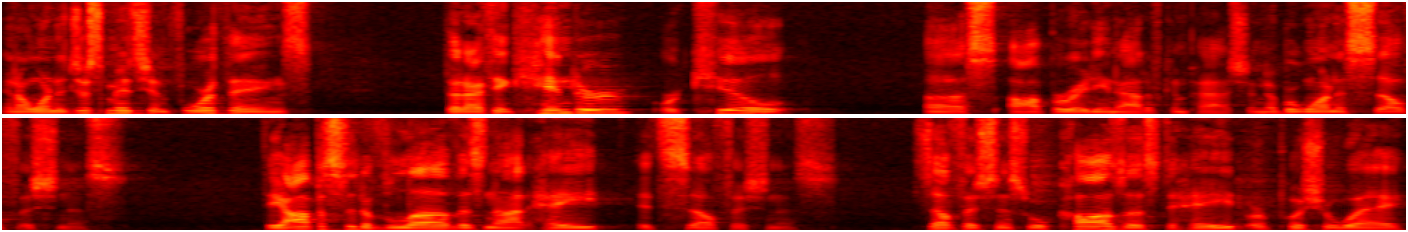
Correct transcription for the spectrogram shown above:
And I want to just mention four things that I think hinder or kill us operating out of compassion. Number one is selfishness. The opposite of love is not hate, it's selfishness. Selfishness will cause us to hate or push away,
